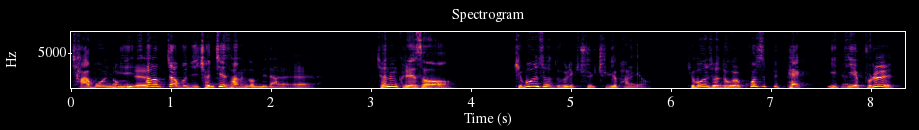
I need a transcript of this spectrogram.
자본주의, 경제. 산업자본주의 전체에 사는 겁니다. 예, 예. 저는 그래서 기본소득을 이렇게 주, 주길 바래요. 기본소득을 코스피 100 ETF를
